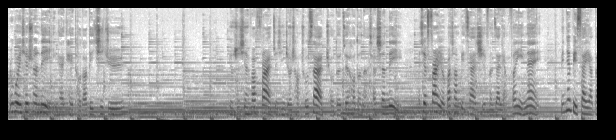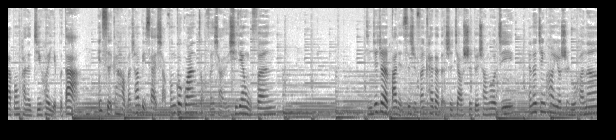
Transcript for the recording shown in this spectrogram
如果一切顺利，应该可以投到第七局。勇士先发 Fry 最近九场出赛，球队最后都拿下胜利，而且 Fry 有八场比赛失分在两分以内。明天比赛要大崩盘的机会也不大，因此看好本场比赛小分过关，总分小于七点五分。紧接着八点四十分开打的是教士对上洛基，两队近况又是如何呢？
